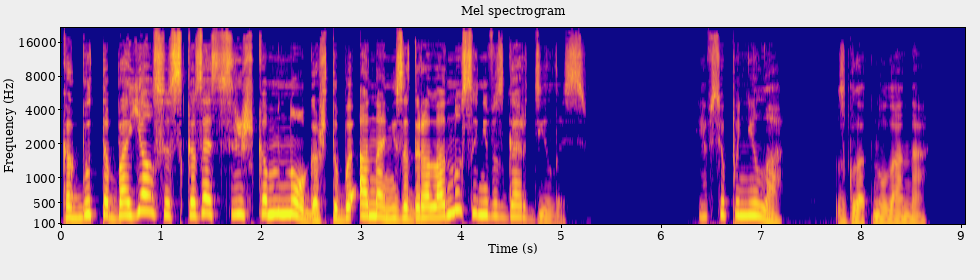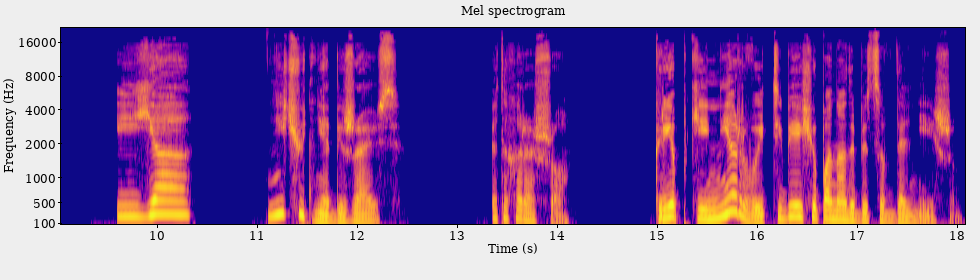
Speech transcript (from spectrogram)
как будто боялся сказать слишком много, чтобы она не задрала нос и не возгордилась. «Я все поняла», — сглотнула она. «И я ничуть не обижаюсь. Это хорошо. Крепкие нервы тебе еще понадобятся в дальнейшем».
